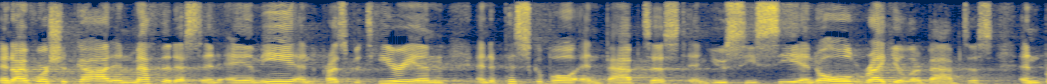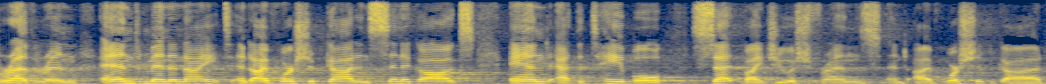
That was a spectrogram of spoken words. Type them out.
And I've worshiped God in Methodist and AME and Presbyterian and Episcopal and Baptist and UCC and Old Regular Baptist and Brethren and Mennonite. And I've worshiped God in synagogues and at the table set by Jewish friends. And I've worshiped God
